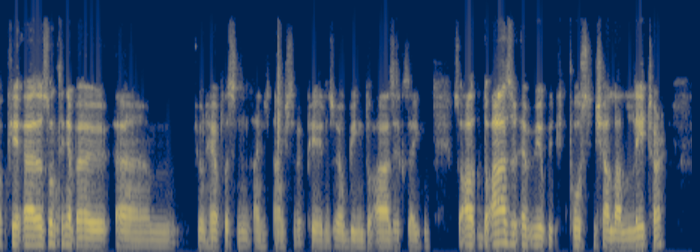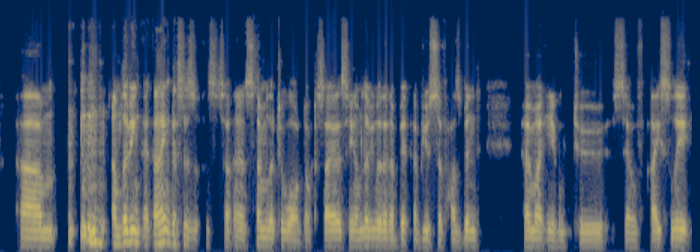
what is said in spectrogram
Okay, uh, there's one thing about um, feeling helpless and anxious about parents' well-being, du'as, exciting. So uh, du'as we, we can post inshallah later. Um, I'm living, I think this is uh, similar to what Dr. Sahira is saying. I'm living with an ab- abusive husband. How am I able to self-isolate?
